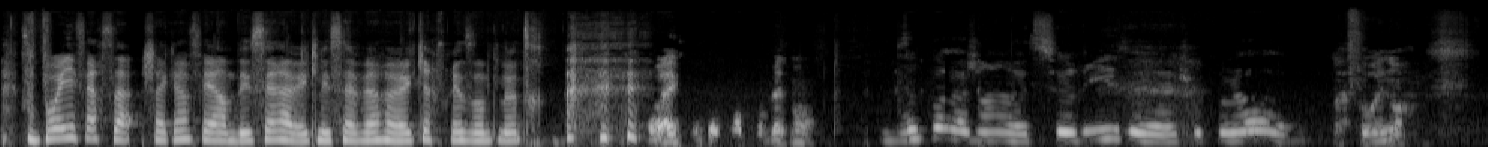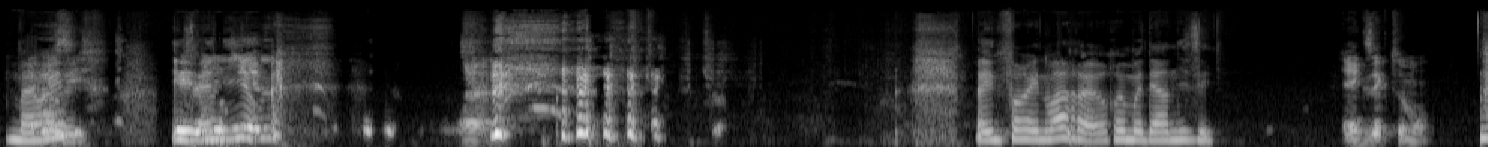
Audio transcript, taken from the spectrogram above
Vous pourriez faire ça. Chacun fait un dessert avec les saveurs euh, qui représentent l'autre. ouais complètement, complètement. Bon courage, hein. cerise, euh, chocolat. euh. Bah, forêt noire. Bah Ah ouais. oui. Et mon vanille, Ouais. bah, une forêt noire euh, remodernisée. Exactement.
